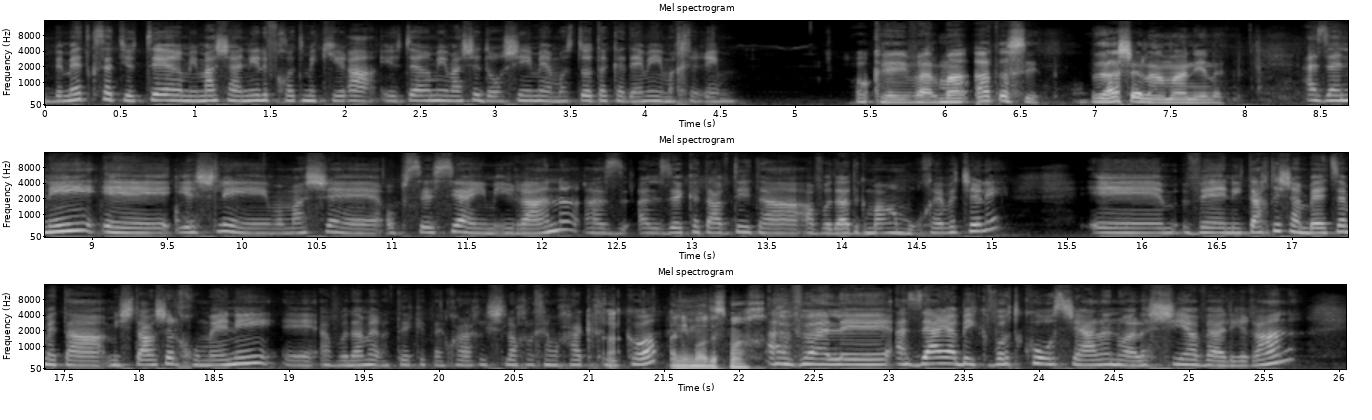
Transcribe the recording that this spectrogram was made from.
באמת קצת יותר ממה שאני לפחות מכירה, יותר ממה שדורשים ממוסדות אקדמיים אחרים. אוקיי, ועל מה את עשית? זו השאלה המעניינת. אז אני, אה, יש לי ממש אה, אובססיה עם איראן, אז על זה כתבתי את העבודת גמר המורחבת שלי. אה, וניתחתי שם בעצם את המשטר של חומני, אה, עבודה מרתקת, אני יכולה לשלוח לכם אחר כך לקרוא. אני מאוד אשמח. אבל אה, אז זה היה בעקבות קורס שהיה לנו על השיעה ועל איראן. אה,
